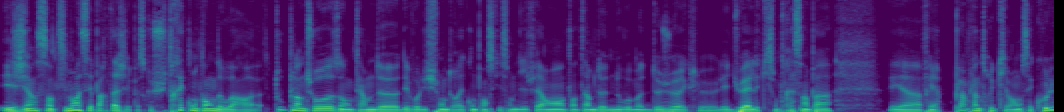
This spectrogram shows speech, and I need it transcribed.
et j'ai un sentiment assez partagé parce que je suis très content de voir tout plein de choses en termes d'évolution, de, récompenses qui sont différentes, en termes de nouveaux modes de jeu avec les duels qui sont très sympas, euh, enfin, il y a plein plein de trucs qui vraiment c'est cool.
